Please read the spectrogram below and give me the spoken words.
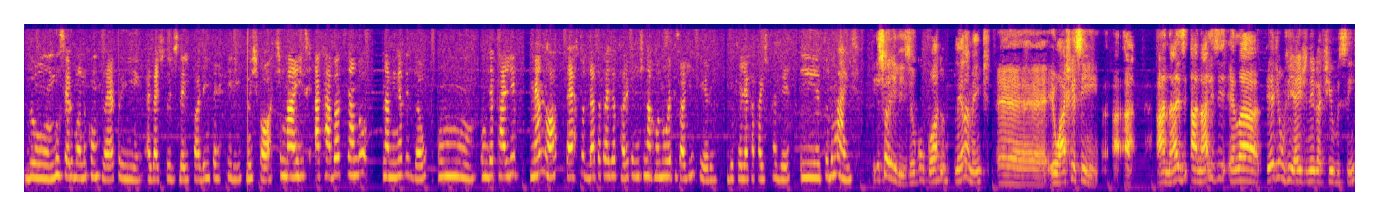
do, do ser humano completo e as atitudes dele podem interferir no esporte, mas acaba sendo na minha visão, um, um detalhe menor perto dessa trajetória que a gente narrou no episódio inteiro, do que ele é capaz de fazer e tudo mais. Isso aí, Liz, eu concordo plenamente. É, eu acho que assim, a, a, análise, a análise ela teve um viés negativo, sim.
